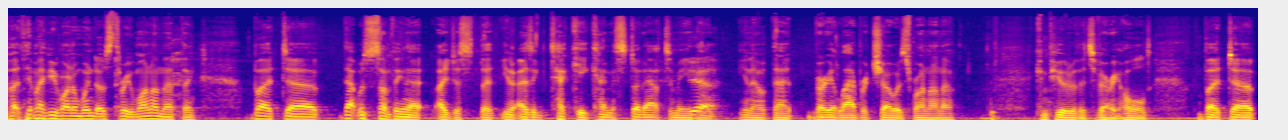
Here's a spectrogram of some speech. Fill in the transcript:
but they might be running Windows 3.1 on that thing. But uh, that was something that I just that you know as a tech geek kind of stood out to me. Yeah. That you know that very elaborate show is run on a computer that's very old. But uh,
